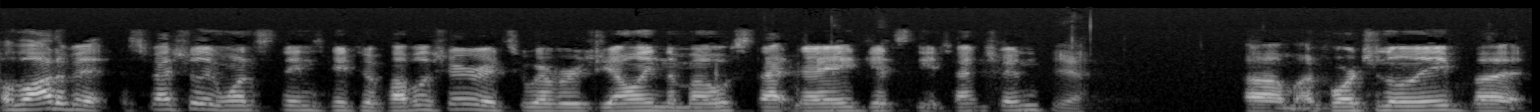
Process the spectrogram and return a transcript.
a lot of it, especially once things get to a publisher, it's whoever's yelling the most that day gets the attention. Yeah. Um, unfortunately, but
